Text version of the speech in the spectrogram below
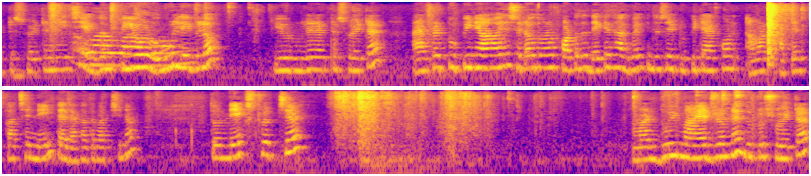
একটা সোয়েটার নিয়েছি, একদম পিওর উল এগুলো। পিওর উলের একটা সোয়েটার। আর একটা টুপি নেওয়া হয়েছে, সেটাও তোমরা ফটোতে দেখে থাকবে, কিন্তু সেই টুপিটা এখন আমার হাতের কাছে নেই, তাই দেখাতে পারছি না। তো নেক্সট হচ্ছে, আমার দুই মায়ের জন্য, দুটো সোয়েটার।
